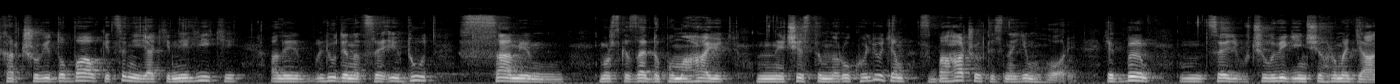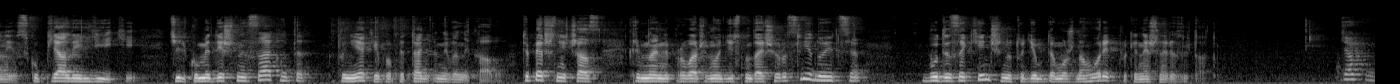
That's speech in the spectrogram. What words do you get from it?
харчові добавки. Це ніякі не ліки, але люди на це йдуть, самі, можна сказати, допомагають нечистим на руку людям збагачуватись на їм горі. Якби цей чоловік і інші громадяни скупляли ліки тільки в медичних закладах, то ніяких питань не виникало. В теперішній час кримінальне провадження дійсно далі розслідується. Буде закінчено, тоді буде можна говорити про кінечний результат. Дякую,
